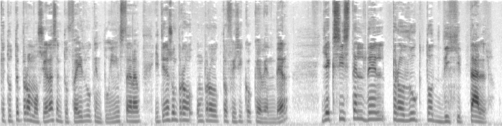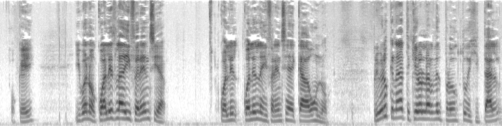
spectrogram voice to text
Que tú te promocionas en tu Facebook, en tu Instagram y tienes un, producto físico que vender. Y existe el del producto digital, ¿ok? Y bueno, ¿cuál es la diferencia? ¿Cuál es, ¿Cuál es la diferencia de cada uno? Primero que nada te quiero hablar del producto digital,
